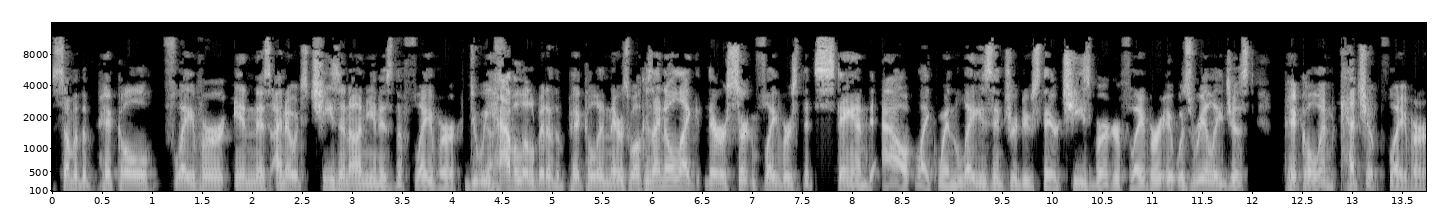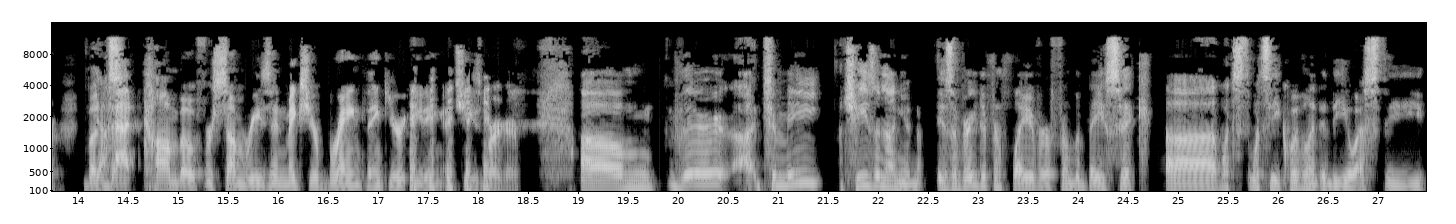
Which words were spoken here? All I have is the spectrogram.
some of the pickle flavor in this? I know it's cheese and onion is the flavor. Do we have a little bit of the pickle in there as well? Cause I know like there are certain flavors that stand out. Like when Lay's introduced their cheeseburger flavor, it was really just pickle and ketchup flavor. But Yes. that combo for some reason makes your brain think you're eating a cheeseburger. Um, there, uh, to me, cheese and onion is a very different flavor from the basic, uh, what's, what's the equivalent in the U.S.? The,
